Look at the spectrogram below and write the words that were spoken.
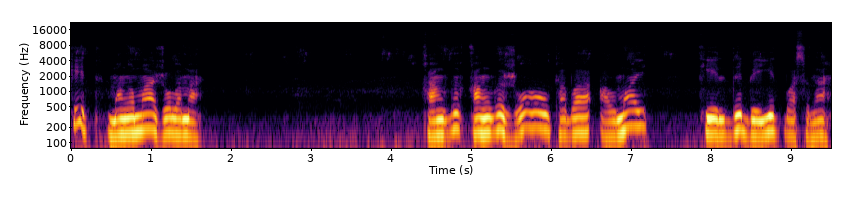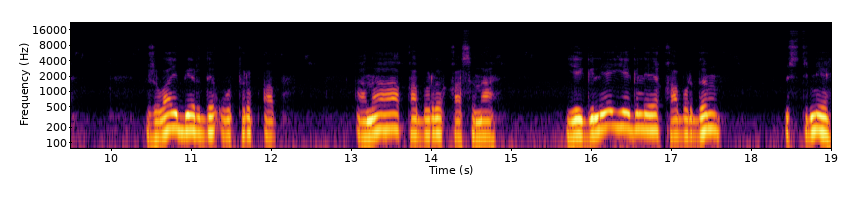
кет маңыма жолама қаңғы қаңғы жол таба алмай келді бейіт басына. Жылай берді отырып ап. Ана қабыры қасына. Егіле егіле қабырдың үстіне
